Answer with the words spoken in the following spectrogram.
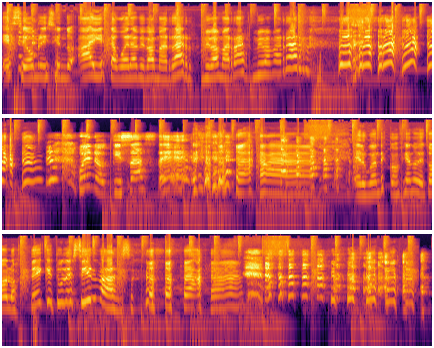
ese hombre diciendo, ay, esta güera me va a amarrar, me va a amarrar, me va a amarrar. bueno, quizás, ¿eh? El weón desconfiando de todos los té que tú le sirvas.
